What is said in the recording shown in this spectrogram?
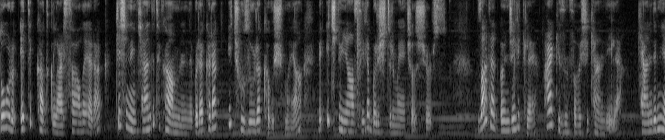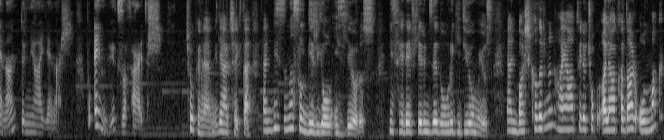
doğru etik katkılar sağlayarak kişinin kendi tekamülünü bırakarak iç huzura kavuşmaya ve iç dünyasıyla barıştırmaya çalışıyoruz. Zaten öncelikle herkesin savaşı kendiyle. Kendini yenen dünyayı yener. Bu en büyük zaferdir. Çok önemli gerçekten. Yani biz nasıl bir yol izliyoruz? Biz hedeflerimize doğru gidiyor muyuz? Yani başkalarının hayatıyla çok alakadar olmak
